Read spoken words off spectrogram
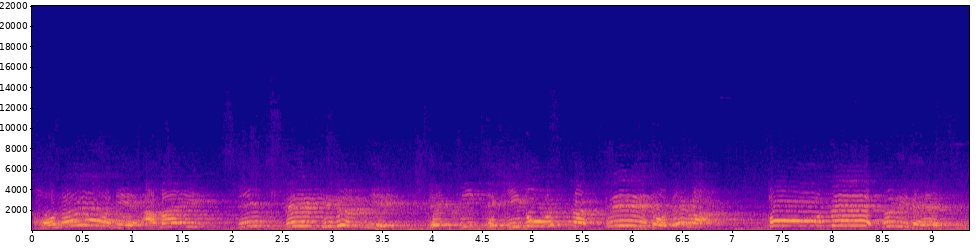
このように甘い新規制基準に適合した制度では到底無理です。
